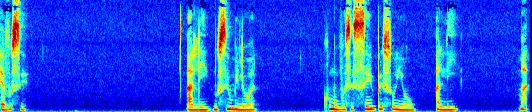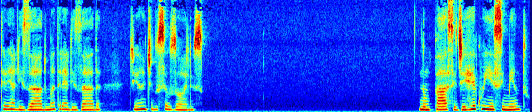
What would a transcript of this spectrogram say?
é você. Ali, no seu melhor, como você sempre sonhou, ali, materializado, materializada diante dos seus olhos. Num passe de reconhecimento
